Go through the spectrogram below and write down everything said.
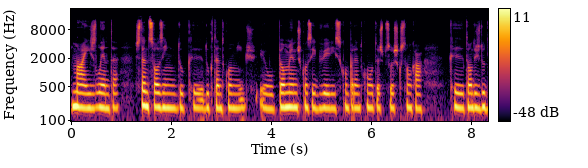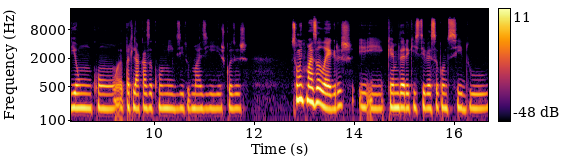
mais lenta estando sozinho do que, do que tanto com amigos. Eu pelo menos consigo ver isso comparando com outras pessoas que estão cá, que estão desde o dia 1 com, a partilhar casa com amigos e tudo mais, e as coisas são muito mais alegres. E, e quem me dera que isso tivesse acontecido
